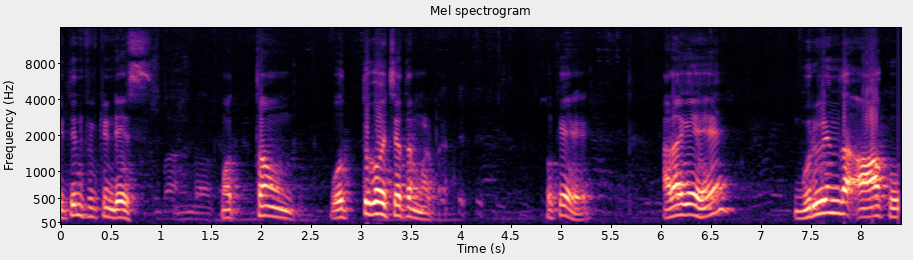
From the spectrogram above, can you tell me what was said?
విత్ ఇన్ ఫిఫ్టీన్ డేస్ మొత్తం ఒత్తుగా వచ్చేద్దనమాట ఓకే? అలాగే గురువింద ఆకు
